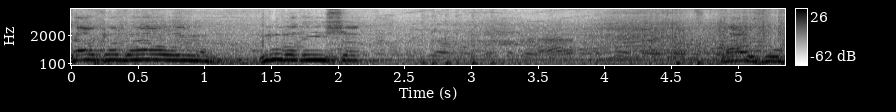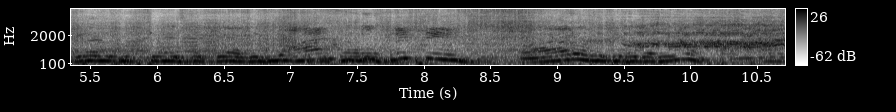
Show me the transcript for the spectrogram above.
Gargadel Groove Edition. Mais um grande profissionista que é o Antes do Guilherme. striptease. Claro, daqui para Gavinha.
